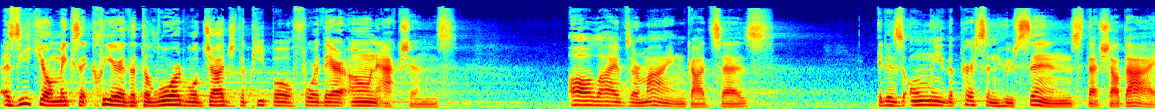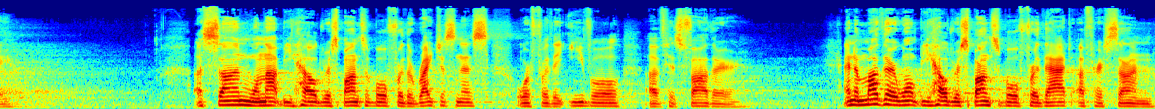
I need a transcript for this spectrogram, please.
Ezekiel makes it clear that the Lord will judge the people for their own actions. All lives are mine, God says. It is only the person who sins that shall die. A son will not be held responsible for the righteousness or for the evil of his father. And a mother won't be held responsible for that of her son.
